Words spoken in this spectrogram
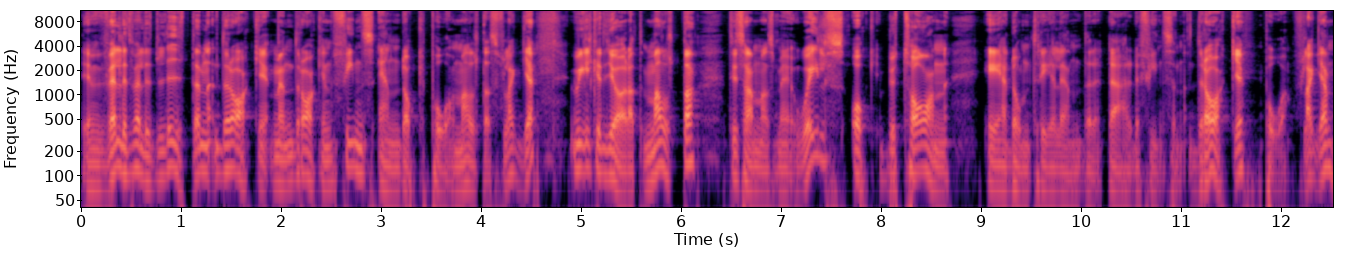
Det är en väldigt, väldigt liten drake, men draken finns ändå på Maltas flagga, vilket gör att Malta tillsammans med Wales och Bhutan är de tre länder där det finns en drake på flaggan.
